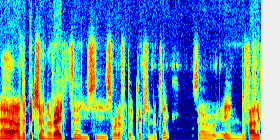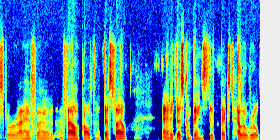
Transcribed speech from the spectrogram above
Uh, on the picture on the right, uh, you see sort of what encryption looks like. So in the file explorer, I have a, a file called a test file, and it just contains the text hello world.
